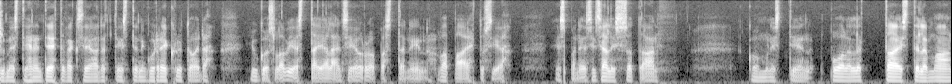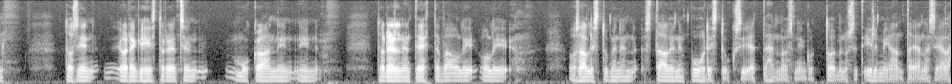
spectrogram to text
ilmeisesti hänen tehtäväkseen annettiin sitten niin kuin rekrytoida Jugoslaviasta ja Länsi-Euroopasta niin vapaaehtoisia Espanjan sisällissotaan kommunistien puolelle taistelemaan. Tosin joidenkin historioiden mukaan niin, niin todellinen tehtävä oli, oli osallistuminen Stalinin puhdistuksiin, että hän olisi niin kuin toiminut sit ilmiantajana siellä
